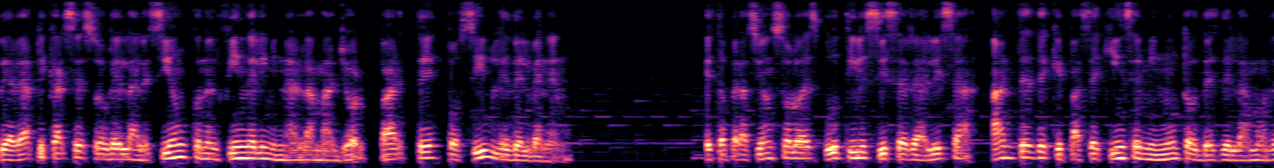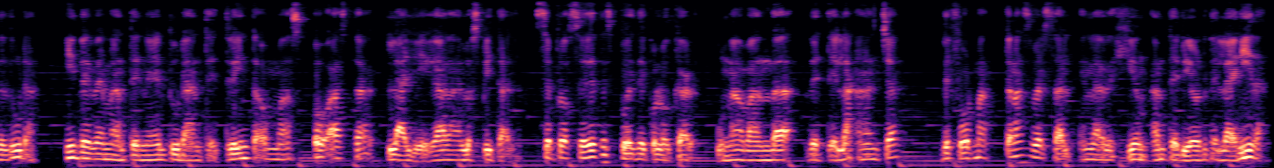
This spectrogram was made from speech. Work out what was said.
debe aplicarse sobre la lesión con el fin de eliminar la mayor parte posible del veneno. Esta operación solo es útil si se realiza antes de que pase 15 minutos desde la mordedura y debe mantener durante 30 o más o hasta la llegada al hospital. Se procede después de colocar una banda de tela ancha de forma transversal en la región anterior de la herida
